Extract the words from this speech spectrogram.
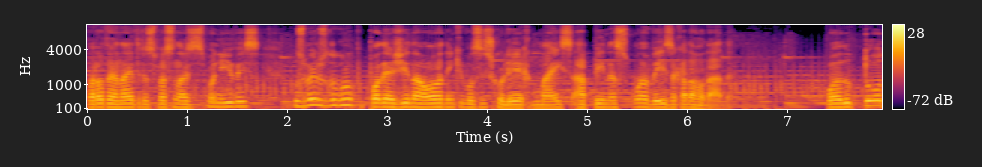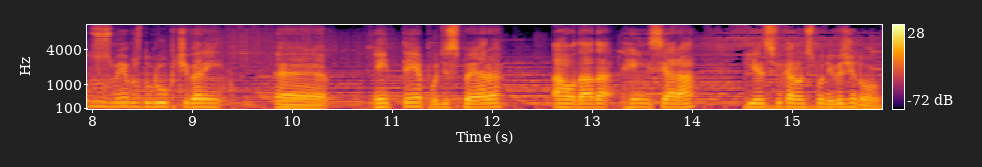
para alternar entre os personagens disponíveis. Os membros do grupo podem agir na ordem que você escolher, mas apenas uma vez a cada rodada. Quando todos os membros do grupo tiverem é, em tempo de espera, a rodada reiniciará e eles ficarão disponíveis de novo.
